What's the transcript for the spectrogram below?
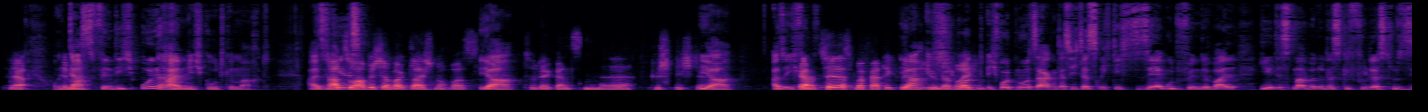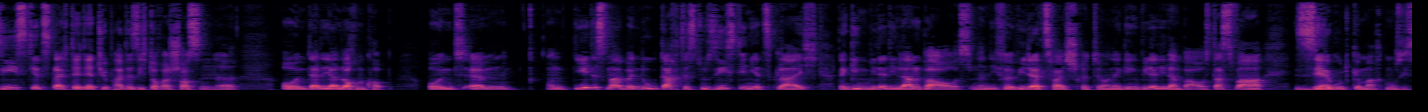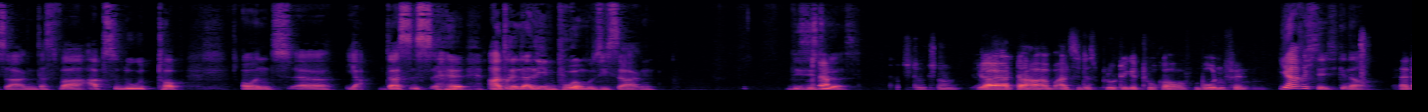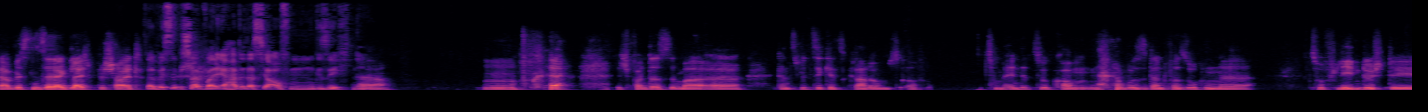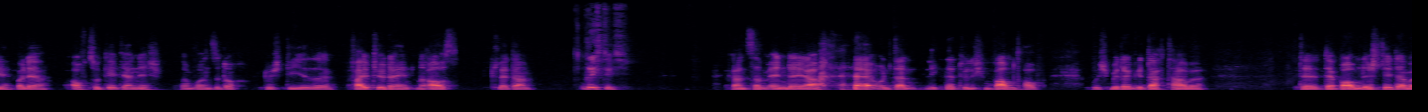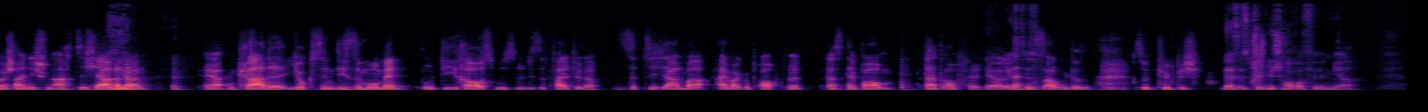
Ja. Und immer. das finde ich unheimlich gut gemacht. Also Dazu habe ich aber gleich noch was. Ja. Zu der ganzen äh, Geschichte. Ja. Also ich ja, find, erzähl erst mal fertig. Ja, ich wollte wollt nur sagen, dass ich das richtig sehr gut finde, weil jedes Mal, wenn du das Gefühl hast, du siehst jetzt gleich, der, der Typ hatte sich doch erschossen, ne? Und der hatte ja ein Loch im Kopf. Und, ähm, und jedes Mal, wenn du dachtest, du siehst ihn jetzt gleich, dann ging wieder die Lampe aus. Und dann lief er wieder zwei Schritte und dann ging wieder die Lampe aus. Das war sehr gut gemacht, muss ich sagen. Das war absolut top. Und äh, ja, das ist äh, Adrenalin pur, muss ich sagen. Wie siehst ja. du das? Stimmt schon. Ja, ja, da, als sie das blutige Tuch auf dem Boden finden. Ja, richtig, genau. Ja, da wissen sie ja gleich Bescheid. Da wissen sie Bescheid, weil er hatte das ja auf dem Gesicht. Ne? Ja. Hm. Ich fand das immer äh, ganz witzig, jetzt gerade um zum Ende zu kommen, wo sie dann versuchen äh, zu fliehen durch die, weil der Aufzug geht ja nicht. Dann wollen sie doch durch diese Falltür da hinten raus klettern. Richtig. Ganz am Ende, ja. Und dann liegt natürlich ein Baum drauf wo ich mir dann gedacht habe, der, der Baum, der steht da wahrscheinlich schon 80 Jahre ja. lang. Ja, gerade jucks in diesem Moment, wo die raus müssen und diese Falltür nach 70 Jahren mal einmal gebraucht wird, dass der Baum da drauf fällt. Ja, richtig. Das ist auch wieder so, so typisch. Das ist typisch Horrorfilm, ja.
